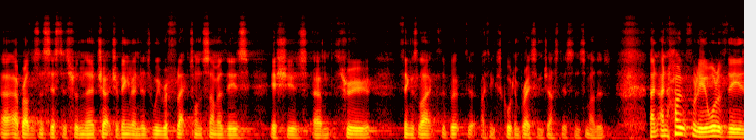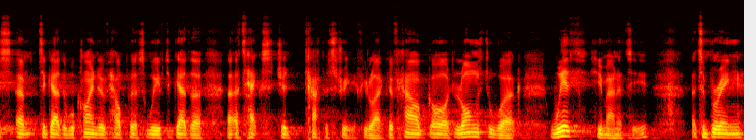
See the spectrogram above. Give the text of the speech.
our brothers and sisters from the Church of England as we reflect on some of these issues um, through things like the book that I think is called Embracing Justice and some others. And, and hopefully all of these um, together will kind of help us weave together uh, a textured tapestry, if you like, of how God longs to work with humanity uh, to bring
